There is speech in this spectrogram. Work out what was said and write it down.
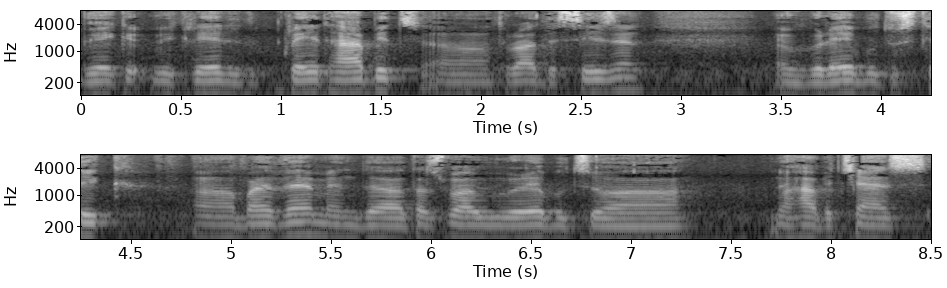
We, we created great habits uh, throughout the season, and we were able to stick uh, by them, and that's why we were able to you know, have a chance,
